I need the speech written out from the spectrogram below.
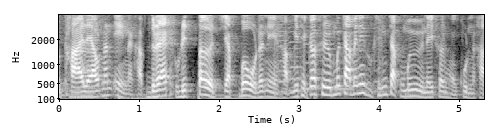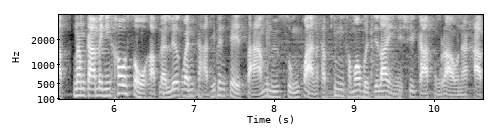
สุดท้ายแล้วนั่นเองนะครับ drag ritter jabble นั่นเองครับมีเทคก็คือเมื่อการใบนี้ถูกทิ้งจากมือในเทิร์นของคุณนะครับนำการใบนี้เข้าโซลครับและเลือกแวนการ์ดที่เป็นเกรด 3 หรือสูงกว่านะครับที่มีคำว่าเวอร์เจล่าอยู่ในชื่อการ์ดของเรานะครับ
